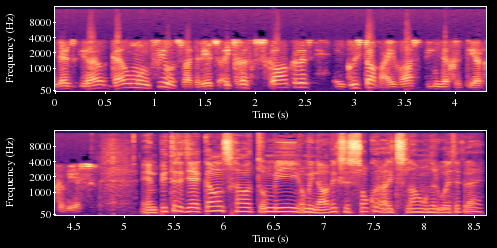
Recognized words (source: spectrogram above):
en dis Gail Monfils wat reeds uitgeskakel is en Gustav hy was 10de gekeer gewees. En Pieter het jy kans gehad om die om die naweek se sokker uitslag onder oë te kry?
